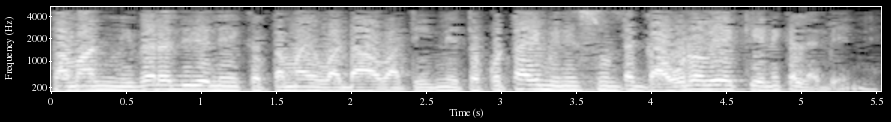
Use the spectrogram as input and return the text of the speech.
Taman නිවැරදි වෙන එක තමයි වඩා වටින්නේ එතකොටයි මිනිස්සුන්ට ගෞරවය කියන එක ලැබෙන්නේ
